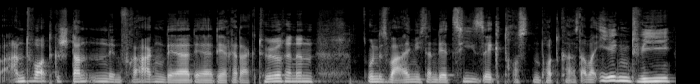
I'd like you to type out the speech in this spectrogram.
Antwort gestanden den Fragen der der der Redakteurinnen und es war eigentlich dann der Ziesek Drosten Podcast, aber irgendwie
